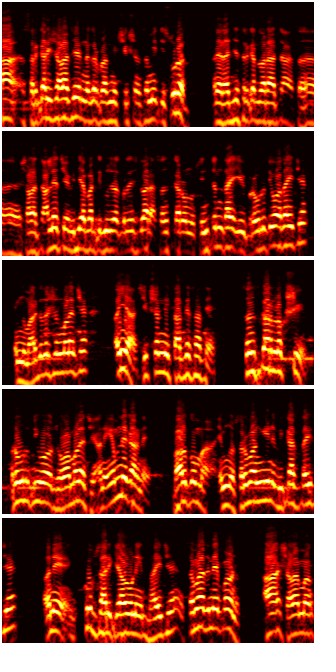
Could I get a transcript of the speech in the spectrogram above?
આ સરકારી શાળા છે, નગર પ્રાથમિક શિક્ષણ સમિતિ સુરત અને રાજ્ય સરકાર દ્વારા શાળા ચાલે છે. વિદ્યાભારતી ગુજરાત પ્રદેશ દ્વારા સંસ્કારોનું સિંચન થાય એવી પ્રવૃત્તિઓ થાય છે, એમનું માર્ગદર્શન મળે છે. અહીંયા શિક્ષણની સાથે સાથે સંસ્કારલક્ષી પ્રવૃત્તિઓ જોવા મળે છે અને એમને કારણે બાળકોમાં એમનો સર્વાંગીણ વિકાસ થાય છે અને ખૂબ સારી કેળવણી થાય છે. સમાજને પણ આ શાળામાં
